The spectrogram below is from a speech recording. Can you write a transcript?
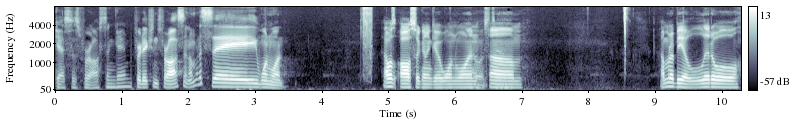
guesses for Austin game? predictions for Austin. I'm gonna say one-one. I was also gonna go one one. Um, I'm gonna be a little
